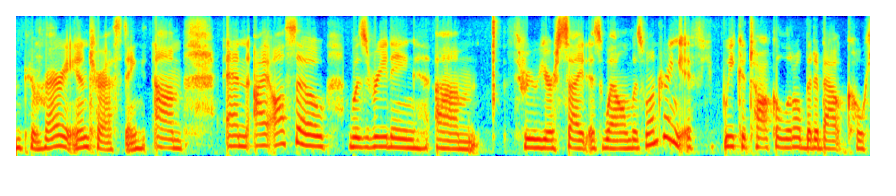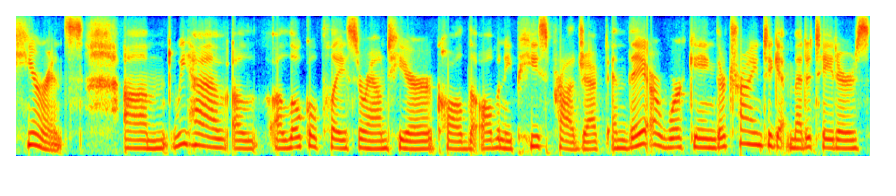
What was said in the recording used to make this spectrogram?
okay, very interesting. Um, and I also was reading um, through your site as well and was wondering if we could talk a little bit about coherence. Um, we have a, a, local place around here called the Albany Peace Project, and they are working, they're trying to get meditators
